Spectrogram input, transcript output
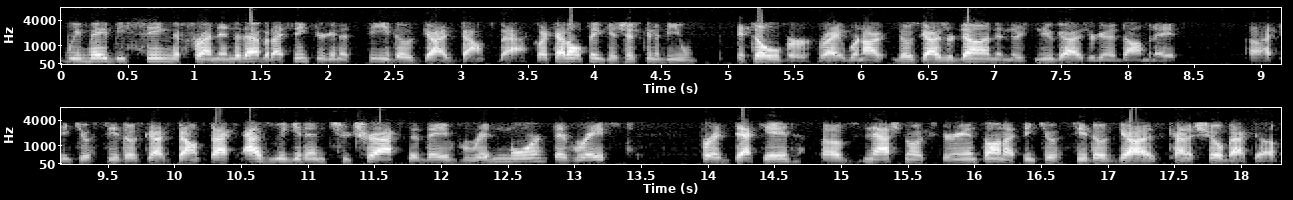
we may be seeing the front end of that, but I think you're going to see those guys bounce back. Like, I don't think it's just going to be, it's over, right? We're not, those guys are done and there's new guys are going to dominate. Uh, I think you'll see those guys bounce back as we get into tracks that they've ridden more. They've raced for a decade of national experience on. I think you'll see those guys kind of show back up.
